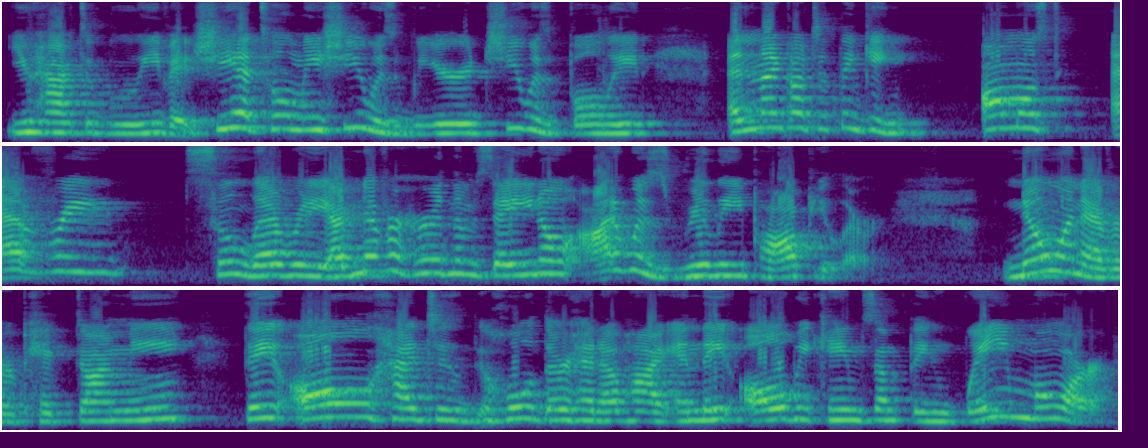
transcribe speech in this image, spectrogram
You have to believe it. She had told me she was weird, she was bullied, and then I got to thinking almost every celebrity, I've never heard them say, you know, I was really popular. No one ever picked on me. They all had to hold their head up high and they all became something way more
